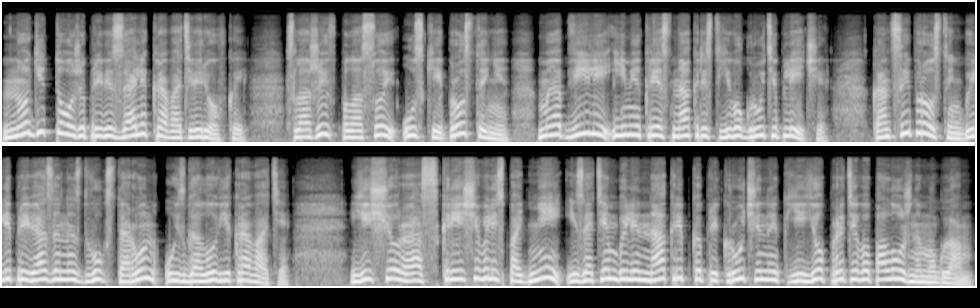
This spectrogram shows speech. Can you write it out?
Ноги тоже привязали к кровати веревкой. Сложив полосой узкие простыни, мы обвили ими крест-накрест его грудь и плечи. Концы простынь были привязаны с двух сторон у изголовья кровати. Еще раз скрещивались под ней и затем были накрепко прикручены к ее противоположным углам.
